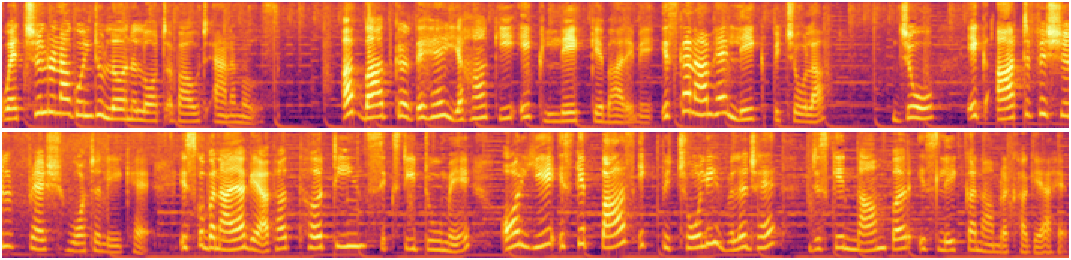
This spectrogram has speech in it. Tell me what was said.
where children are going to learn a lot about animals अब बात करते हैं यहाँ की एक लेक के बारे में। इसका नाम है लेक पिचोला जो एक आर्टिफिशियल फ्रेश वाटर लेक है। इसको बनाया गया था 1362 में और ये इसके पास एक पिछोली विलेज है, जिसके नाम पर इस लेक का नाम रखा गया है।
